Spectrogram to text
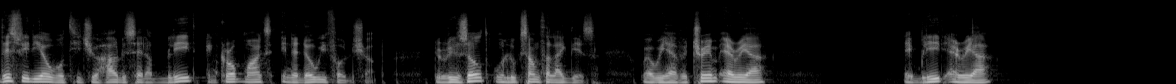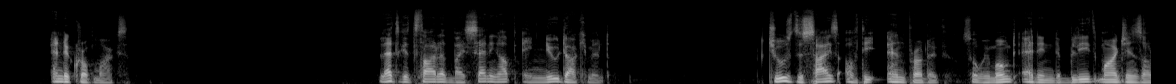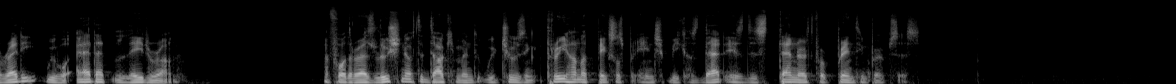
This video will teach you how to set up bleed and crop marks in Adobe Photoshop. The result will look something like this, where we have a trim area, a bleed area, and the crop marks. Let's get started by setting up a new document. Choose the size of the end product, so we won't add in the bleed margins already, we will add that later on. And for the resolution of the document, we're choosing 300 pixels per inch because that is the standard for printing purposes.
